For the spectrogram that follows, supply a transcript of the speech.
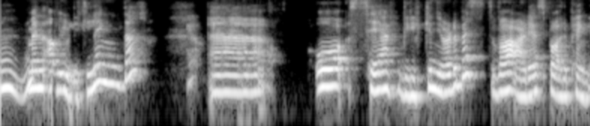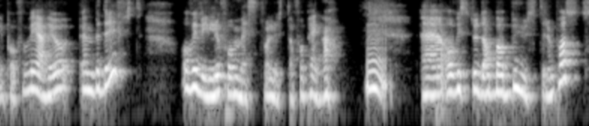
Mhm. men av ulik lengde. Eh, og se hvilken gjør det best. Hva er det jeg sparer penger på? For vi er jo en bedrift, og vi vil jo få mest valuta for penga. Mm. Eh, og hvis du da bare booster en post,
